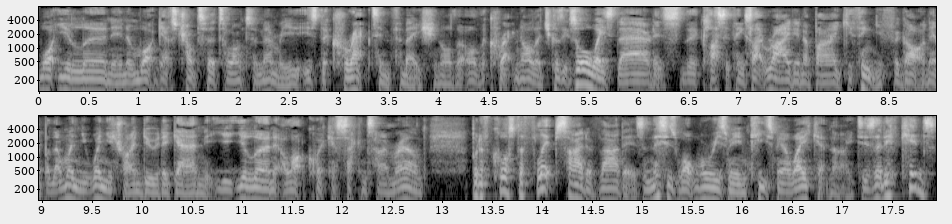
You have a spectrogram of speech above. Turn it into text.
what you're learning and what gets transferred to long-term memory is the correct information or the or the correct knowledge because it's always there and it's the classic things like riding a bike you think you've forgotten it but then when you when you try and do it again you, you learn it a lot quicker second time round. But of course the flip side of that is and this is what worries me and keeps me awake at night is that if kids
